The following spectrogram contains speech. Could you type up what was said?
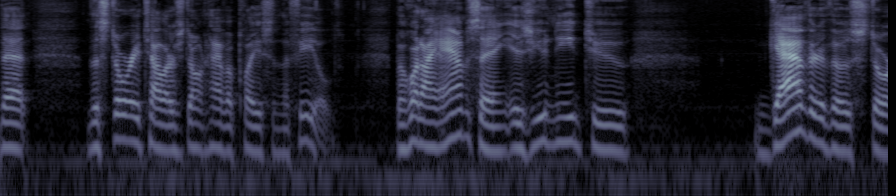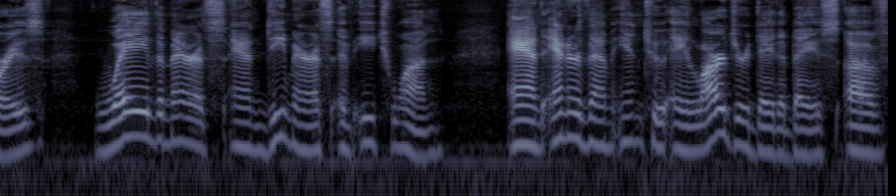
that the storytellers don't have a place in the field. But what I am saying is you need to gather those stories, weigh the merits and demerits of each one, and enter them into a larger database of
